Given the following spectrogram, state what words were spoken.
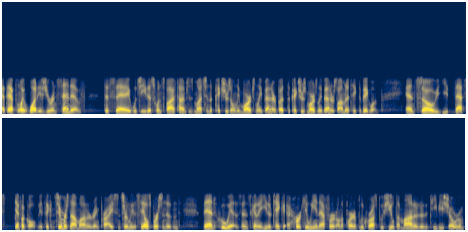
At that point, what is your incentive to say, well, gee, this one's five times as much and the picture's only marginally better, but the picture's marginally better, so I'm going to take the big one. And so that's difficult. If the consumer's not monitoring price, and certainly the salesperson isn't, then who is? And it's going to either take a Herculean effort on the part of Blue Cross Blue Shield to monitor the TV showroom,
